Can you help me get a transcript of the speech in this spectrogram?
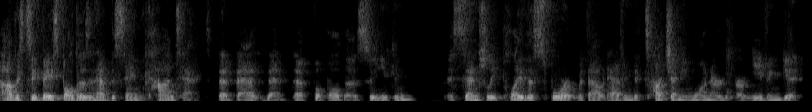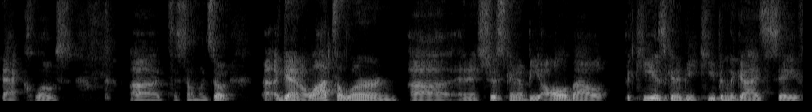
obviously baseball doesn't have the same contact that that that, that football does so you can essentially play the sport without having to touch anyone or, or even get that close uh, to someone. So again, a lot to learn, uh, and it's just going to be all about the key is going to be keeping the guys safe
